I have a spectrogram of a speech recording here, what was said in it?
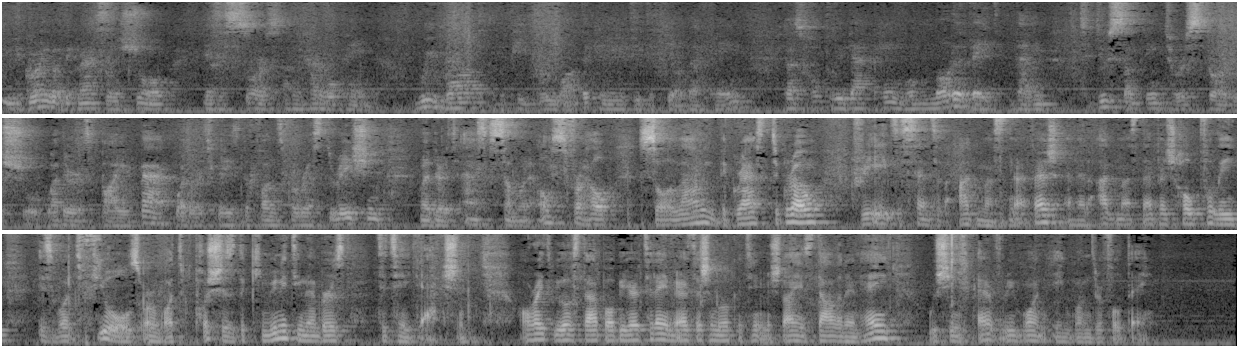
the growing of the grass in the shul is a source of incredible pain. We want the people, we want the community to feel that pain, because hopefully that pain will motivate them to do something to restore the shul, whether it's buy it back, whether it's raise the funds for restoration, whether it's ask someone else for help. So allowing the grass to grow creates a sense of agmas nefesh, and that agmas nefesh hopefully is what fuels or what pushes the community members to take action. All right, we will stop over here today. Meretz Hashem will continue Mishnah is Dalet and Hey, wishing everyone a wonderful day.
